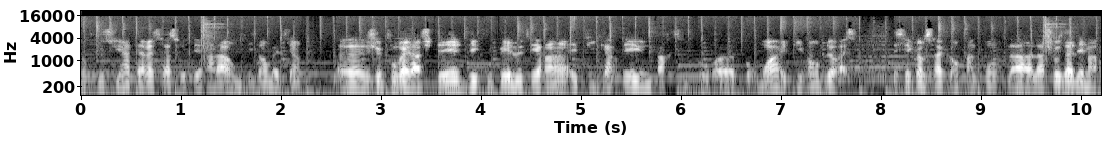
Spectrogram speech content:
Donc, je me suis intéressé à ce terrain-là en me disant, bah, tiens, je pourrais l'acheter, découper le terrain et puis garder une partie pour pour moi et puis vendre le reste. Et c'est comme ça qu'en fin de compte, la, la chose a démarré.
